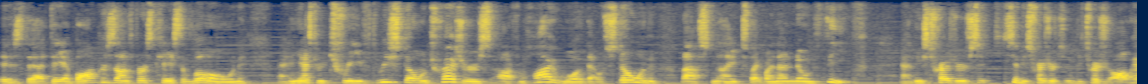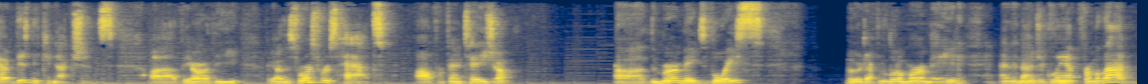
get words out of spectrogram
is that a Bonkers is on his first case alone, and he has to retrieve three stolen treasures uh, from Highwood that were stolen last night, like by an unknown thief. And these treasures, these treasures, these treasures all have Disney connections. Uh, they are the they are the Sorcerer's Hat uh, from Fantasia, uh, the Mermaid's Voice, who are definitely Little Mermaid, and the Magic Lamp from Aladdin.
